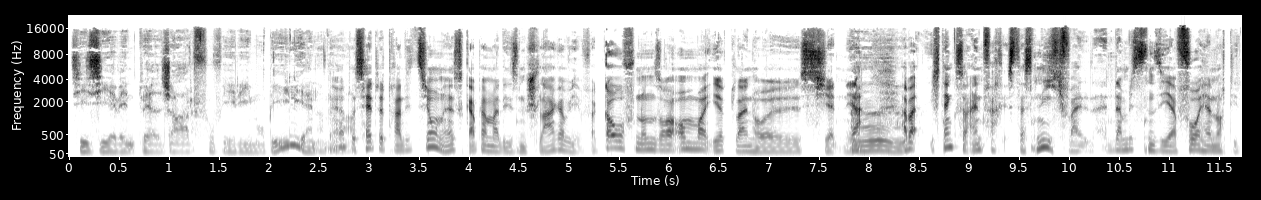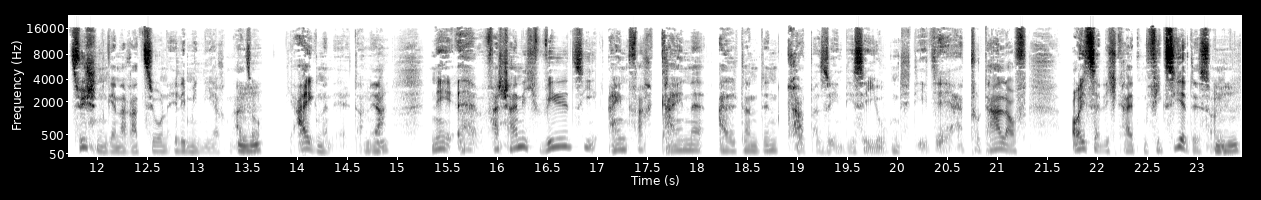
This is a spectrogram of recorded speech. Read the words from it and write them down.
sie sind eventuell scharf auf ihre Immobilien. Oder ja, das hätte Tradition. Es gab ja mal diesen Schlager, wir verkaufen unserer Oma ihr Kleinhäuschen. Ja? Ah, ja. Aber ich denke, so einfach ist das nicht, weil da müssten sie ja vorher noch die Zwischengeneration eliminieren. Also mhm die eigenen Eltern, ja. Mhm. Nee, äh, wahrscheinlich will sie einfach keine alternden Körper sehen, diese Jugend, die, die ja total auf Äußerlichkeiten fixiert ist. Und, mhm.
